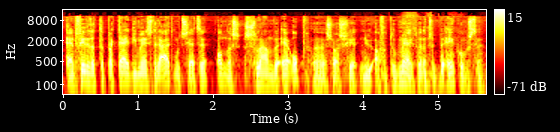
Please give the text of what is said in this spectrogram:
En vinden dat de partij die mensen eruit moet zetten. Anders slaan we erop, uh, zoals je nu af en toe merkt bij dat soort bijeenkomsten.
